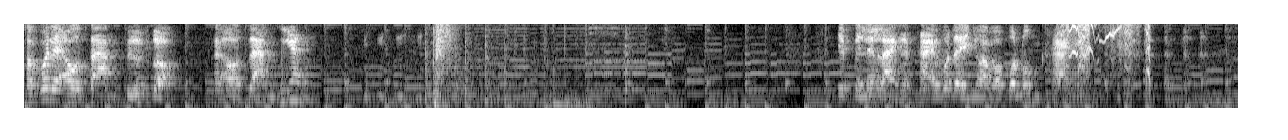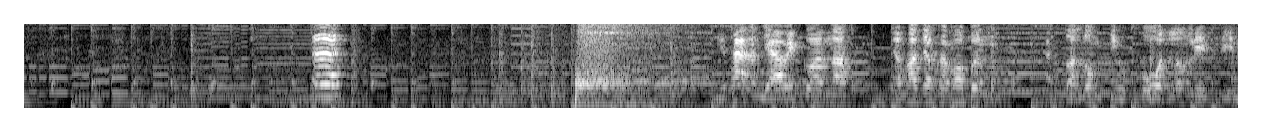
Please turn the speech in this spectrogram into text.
เขาก็ได้เอาสร้างตึกดอกเขาเอาสร้างเฮี้ยนเฮ็ดเป็นหลายๆก็ขายว่าได้ยอดว่าบ่ล่มขายเออนี่ท่าน้ำยาไว้ก่อนเนาะเดี๋ยวเขาจะคำว่าเบิ้งอันตอนลงติวโคดลงเลซิน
